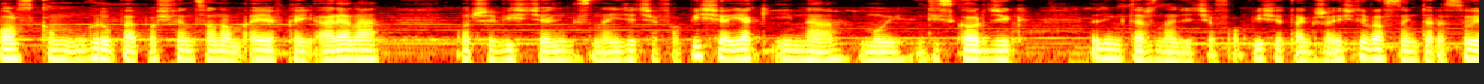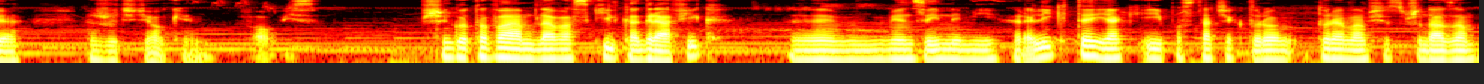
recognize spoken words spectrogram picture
polską grupę poświęconą AFK Arena. Oczywiście link znajdziecie w opisie, jak i na mój Discordzik. Link też znajdziecie w opisie, także jeśli Was to interesuje, rzućcie okiem w opis. Przygotowałem dla Was kilka grafik, między innymi relikty, jak i postacie, które, które Wam się sprzedadzą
